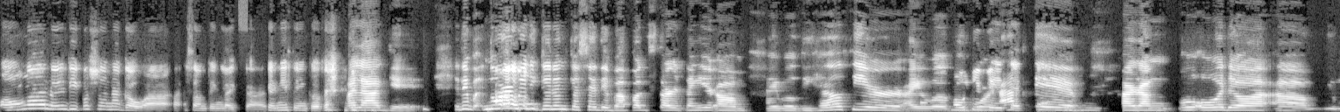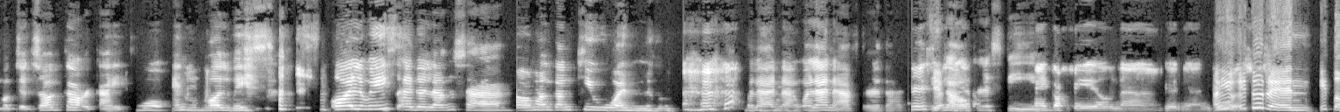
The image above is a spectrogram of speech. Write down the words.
oo nga, no, hindi ko siya nagawa. Something like that. Can you think of it? Palagi. Eh, di ba, normally ganun kasi, di ba, pag start ng year, um, I will be healthier, I will be more Motivated ka. active. Mhm. Parang, oo, di ba, um, yung magja-jog ka or kahit walk. And Mhm. always, always, ano lang siya, um, hanggang Q1 lang. Wala na, wala na after that. Christy, Ikaw, meron Christy. mega fail na ganyan. Ayun, goals. ito rin, ito,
